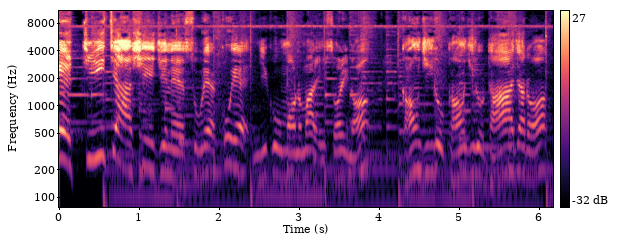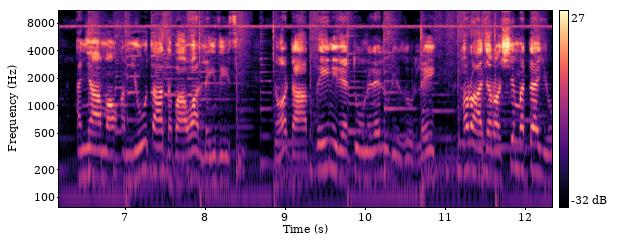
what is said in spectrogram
ကဲကြီးကြရှည်ခြင်းနဲ့ဆိုတဲ့ကိုယ့်ရဲ့ညီကိုမောင်နှမတွေ sorry နော်ခေါင်းကြီးတို့ခေါင်းကြီးတို့ဒါကကြတော့အညာမောင်အမျိုးသားတဘာဝလိန်သေးစီနော်ဒါသေးနေတဲ့တူနေတဲ့လူတွေဆိုလိန်ဟောတော့ကြတော့ရှင်းမတက်ယူ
